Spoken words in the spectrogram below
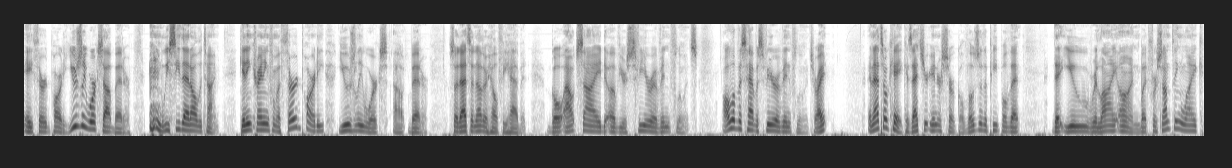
a third party. Usually works out better. we see that all the time. Getting training from a third party usually works out better. So that's another healthy habit. Go outside of your sphere of influence. All of us have a sphere of influence, right? And that's okay because that's your inner circle. Those are the people that that you rely on. But for something like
